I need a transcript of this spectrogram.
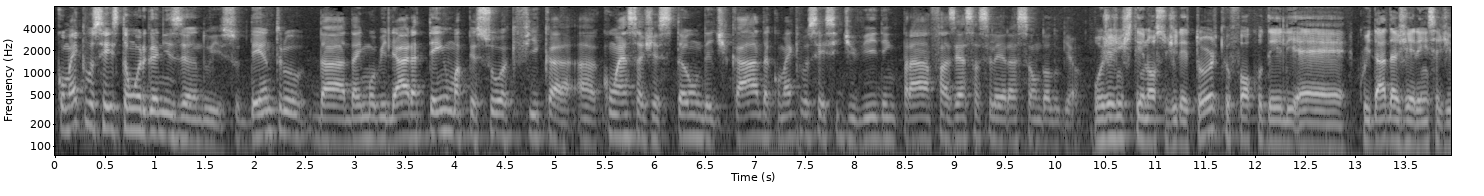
Como é que vocês estão organizando isso? Dentro da, da imobiliária tem uma pessoa que fica ah, com essa gestão dedicada? Como é que vocês se dividem para fazer essa aceleração do aluguel? Hoje a gente tem nosso diretor, que o foco dele é cuidar da gerência de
